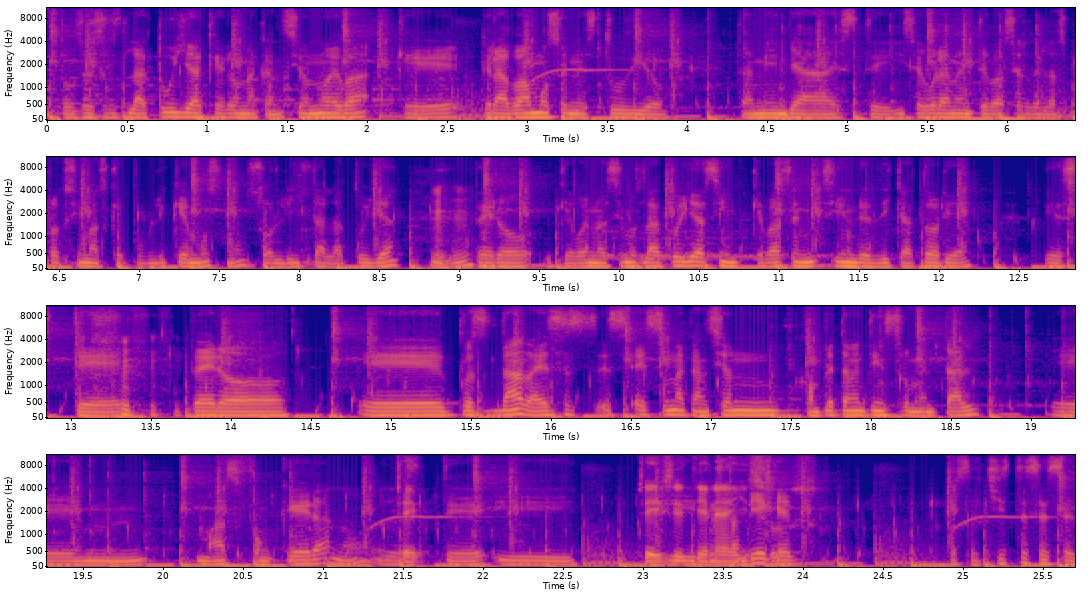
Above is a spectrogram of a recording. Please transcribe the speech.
entonces es la tuya, que era una canción nueva que grabamos en estudio también ya, este, y seguramente va a ser de las próximas que publiquemos, ¿no? Solita la tuya, pero que bueno, decimos la tuya sin, que va sin, sin dedicatoria, este, pero eh, pues nada, es, es- una canción completamente instrumental, eh, más fonquera, ¿no? Sí. Este, y, Sí, sí, y, tiene pues, ahí sus... que, pues el chiste es ese,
